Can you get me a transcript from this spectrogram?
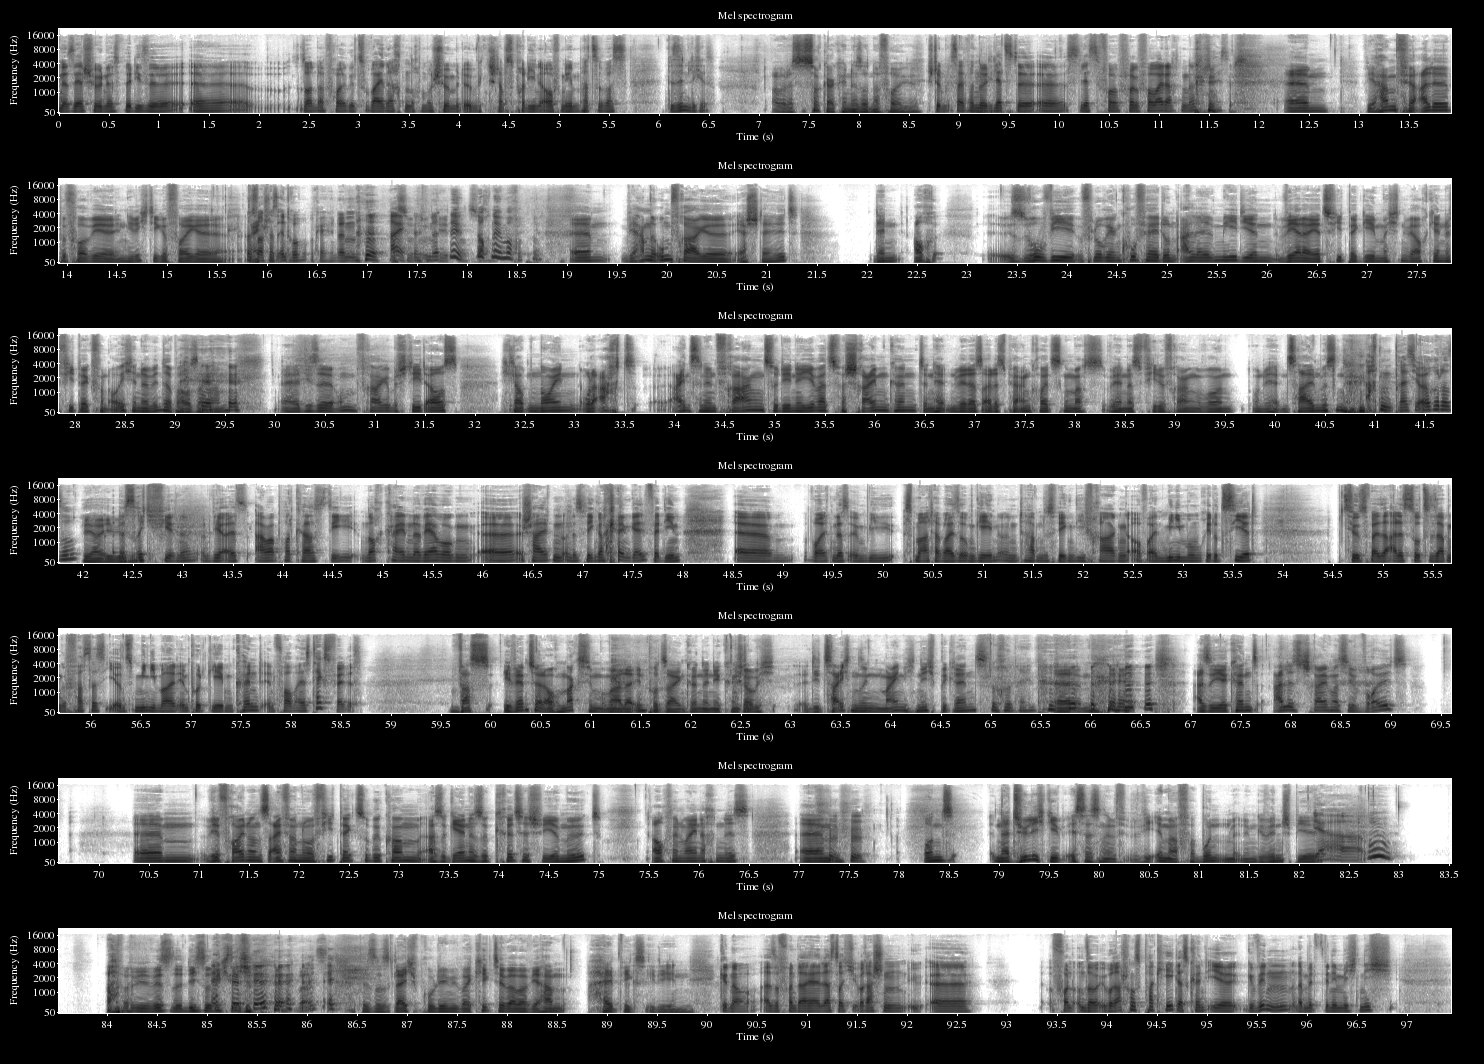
finde das sehr schön, dass wir diese äh, Sonderfolge zu Weihnachten nochmal schön mit irgendwelchen Schnapspralinen aufnehmen. Hat so was Besinnliches. Aber das ist doch gar keine Sonderfolge. Stimmt, ist einfach nur die letzte, äh, ist die letzte Folge vor Weihnachten, ne? Scheiße. ähm, wir haben für alle, bevor wir in die richtige Folge. Das war schon das Intro? Okay, dann. Hi. So, okay, nee, noch eine Woche. Ähm, wir haben eine Umfrage erstellt, denn auch so wie Florian Kuhfeld und alle Medien, wer da jetzt Feedback geben, möchten wir auch gerne Feedback von euch in der Winterpause haben. äh, diese Umfrage besteht aus ich glaube, neun oder acht einzelnen Fragen, zu denen ihr jeweils verschreiben könnt. Dann hätten wir das alles per Ankreuzen gemacht, wären das viele Fragen geworden und wir hätten zahlen müssen. 38 Euro oder so? Ja, eben. Das ist richtig viel, ne? Und wir als armer Podcast, die noch keine Werbung äh, schalten und deswegen auch kein Geld verdienen, ähm, wollten das irgendwie smarterweise umgehen und haben deswegen die Fragen auf ein Minimum reduziert, beziehungsweise alles so zusammengefasst, dass ihr uns minimalen Input geben könnt in Form eines Textfeldes was eventuell auch maximaler Input sein können, denn ihr könnt, glaube ich, die Zeichen sind, meine ich, nicht begrenzt. Oh nein. Ähm, also ihr könnt alles schreiben, was ihr wollt. Ähm, wir freuen uns einfach nur Feedback zu bekommen, also gerne so kritisch wie ihr mögt, auch wenn Weihnachten ist. Ähm, und natürlich gibt, ist das eine, wie immer verbunden mit einem Gewinnspiel. Ja. Uh aber wir wissen nicht so richtig, was. Das ist das gleiche Problem wie bei Kicktip, aber wir haben halbwegs Ideen. Genau, also von daher lasst euch überraschen äh, von unserem Überraschungspaket. Das könnt ihr gewinnen, damit wir nämlich nicht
